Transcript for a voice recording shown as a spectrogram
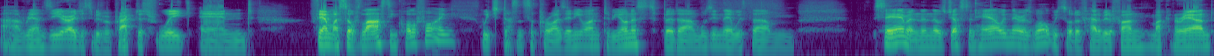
Uh, round zero, just a bit of a practice week, and found myself last in qualifying, which doesn't surprise anyone to be honest. But um, was in there with um, Sam, and then there was Justin Howe in there as well. We sort of had a bit of fun mucking around.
